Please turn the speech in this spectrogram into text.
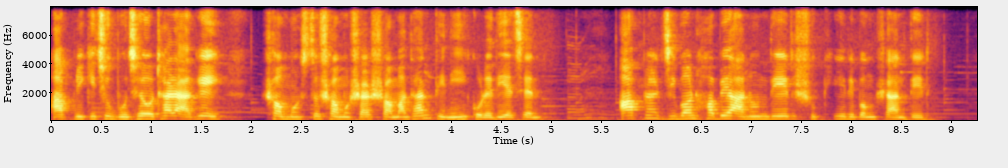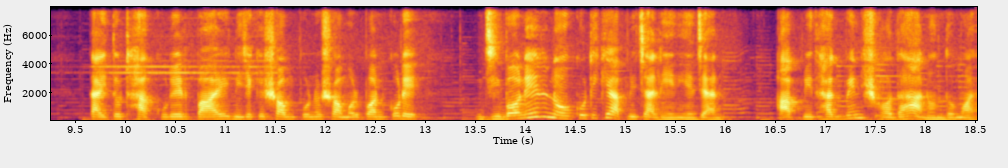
আপনি কিছু বুঝে ওঠার আগেই সমস্ত সমস্যার সমাধান তিনিই করে দিয়েছেন। আপনার জীবন হবে আনন্দের, সুখের এবং শান্তির। তাই তো ঠাকুরের পায়ে নিজেকে সম্পূর্ণ সমর্পণ করে জীবনের নৌকোটিকে আপনি চালিয়ে নিয়ে যান। আপনি থাকবেন সদা আনন্দময়।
